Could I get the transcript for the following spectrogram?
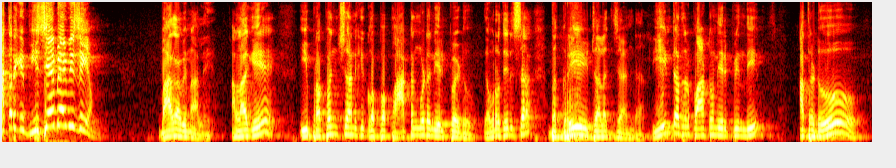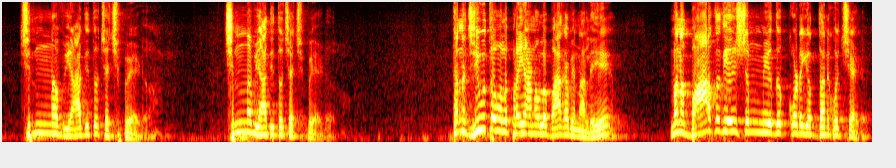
అతనికి విజయమే విజయం. బాగా వినాలి. అలాగే ఈ ప్రపంచానికి గొప్ప పాఠం కూడా నేర్పాడు. ఎవరో తెలుసా? ద గ్రేట్ అలెగ్జాండర్ ఏంటి అతడు పాఠం నేర్పింది? అతడు చిన్న వ్యాధితో చచ్చిపోయాడు. చిన్న వ్యాధితో చచ్చిపోయాడు. తన జీవితంలో ప్రయాణంలో బాగా వినాలి. మన భారతదేశం మీద కూడా యుద్ధానికి వచ్చాడు.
